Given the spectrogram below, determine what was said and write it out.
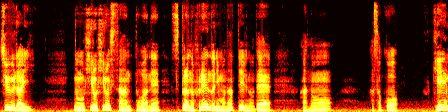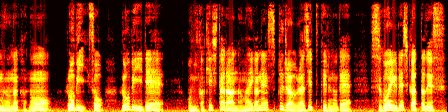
従来のヒロヒロシさんとはね、スプラのフレンドにもなっているので、あの、あそこ、ゲームの中のロビー、そう、ロビーでお見かけしたら名前がね、スプラ裏地って出るので、すごい嬉しかったです。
